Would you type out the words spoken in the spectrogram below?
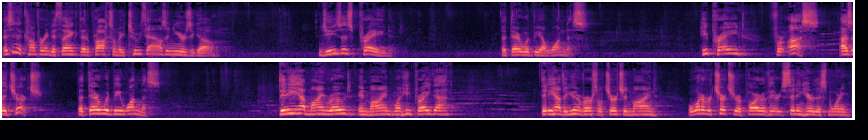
Isn't it comforting to think that approximately 2,000 years ago, Jesus prayed that there would be a oneness? He prayed for us as a church that there would be oneness. Did he have Mine Road in mind when he prayed that? Did he have the universal church in mind? Or whatever church you're a part of here, sitting here this morning,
